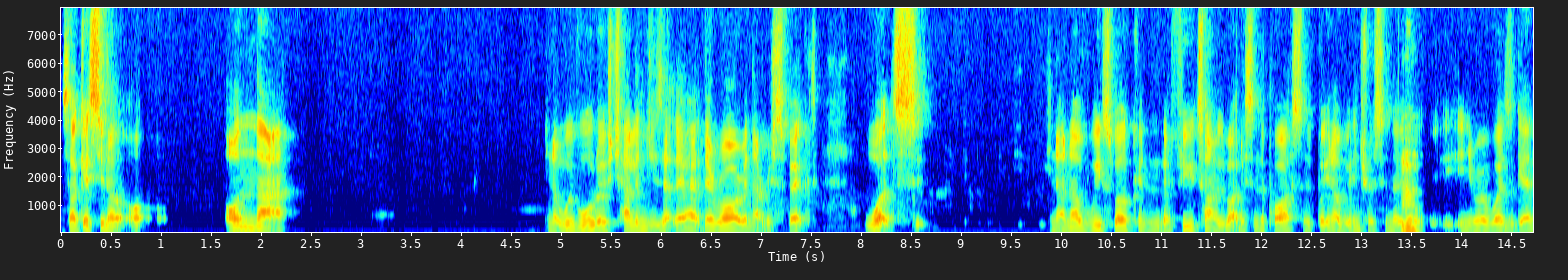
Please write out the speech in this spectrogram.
so I guess you know on that, you know, with all those challenges that there there are in that respect, what's you know, I know we've spoken a few times about this in the past, but you know, we're interested in, mm. in your own words again.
